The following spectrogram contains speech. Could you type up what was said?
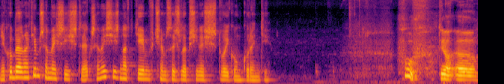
Jakoby jak nad tím přemýšlíš ty? Jak přemýšlíš nad tím, v čem jsi lepší než tvoji konkurenti? Uf, tyjo, uh,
